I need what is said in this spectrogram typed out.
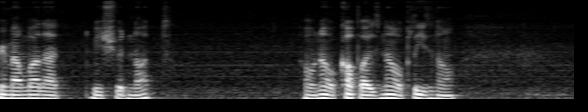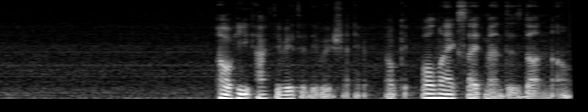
remember that we should not. Oh no, coppers, no, please no. Oh, he activated the wish anyway. Okay, all my excitement is done now.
